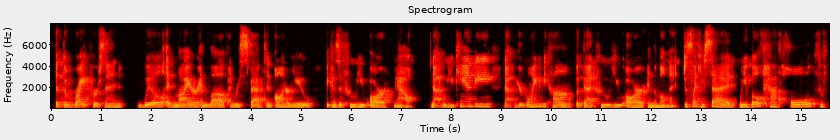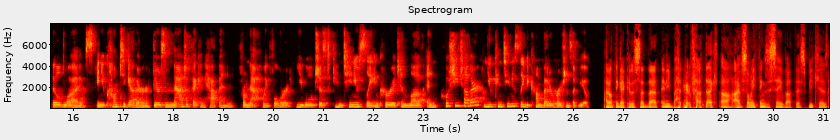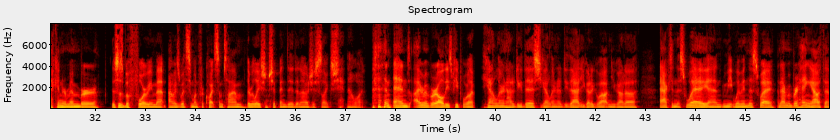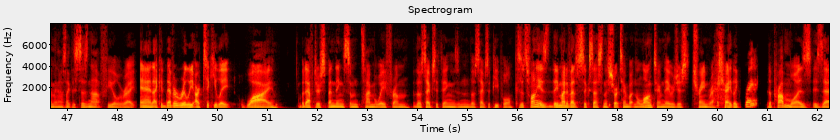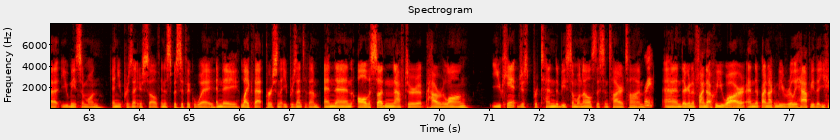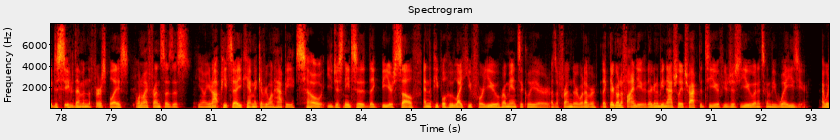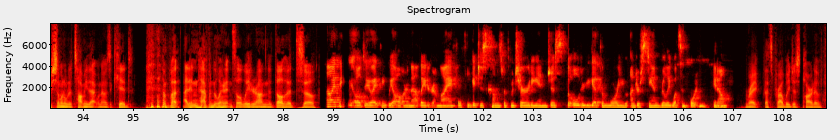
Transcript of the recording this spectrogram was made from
that the right person will admire and love and respect and honor you because of who you are now. Not who you can be, not who you're going to become, but that who you are in the moment. Just like you said, when you both have whole, fulfilled lives and you come together, there's magic that can happen from that point forward. You will just continuously encourage and love and push each other. You continuously become better versions of you. I don't think I could have said that any better about that. Uh, I have so many things to say about this because I can remember this was before we met. I was with someone for quite some time. The relationship ended and I was just like, shit, now what? and I remember all these people were like, you gotta learn how to do this. You gotta learn how to do that. You gotta go out and you gotta act in this way and meet women this way. And I remember hanging out with them and I was like, this does not feel right. And I could never really articulate why but after spending some time away from those types of things and those types of people, because what's funny is they might have had success in the short term, but in the long term, they were just train wrecked, right? Like, right. The problem was, is that you meet someone and you present yourself in a specific way and they like that person that you present to them. And then all of a sudden, after however long, you can't just pretend to be someone else this entire time. Right. And they're going to find out who you are and they're probably not going to be really happy that you deceived them in the first place. One of my friends says this, you know, you're not pizza, you can't make everyone happy. So you just need to like be yourself and the people who like you for you romantically or as a friend or whatever, like they're going to find you. They're going to be naturally attracted to you if you're just you and it's going to be way easier. I wish someone would have taught me that when I was a kid but I didn't happen to learn it until later on in adulthood. So, oh, I think we all do. I think we all learn that later in life. I think it just comes with maturity and just the older you get, the more you understand really what's important, you know? Right. That's probably just part of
